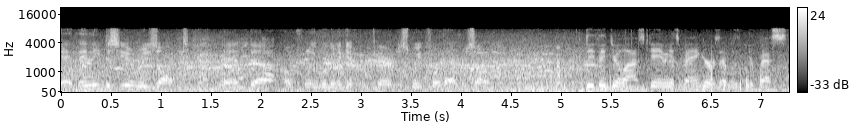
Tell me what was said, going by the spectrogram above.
yeah, they need to see a result, and uh, hopefully, we're going to get prepared this week for that result. Do you think your last game against Bangor was that your best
